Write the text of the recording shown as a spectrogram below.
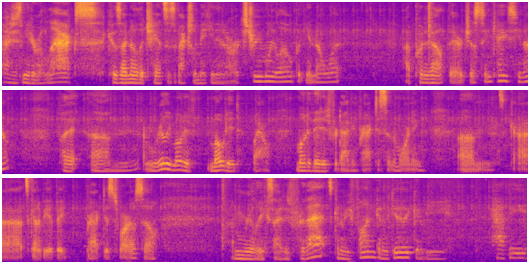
I just need to relax because I know the chances of actually making it are extremely low, but you know what? I put it out there just in case, you know? But um, I'm really motiv- moted, wow, motivated for diving practice in the morning. Um, it's, uh, it's gonna be a big practice tomorrow, so I'm really excited for that. It's gonna be fun, gonna be good, gonna be happy,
